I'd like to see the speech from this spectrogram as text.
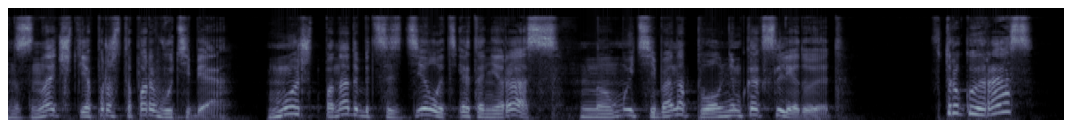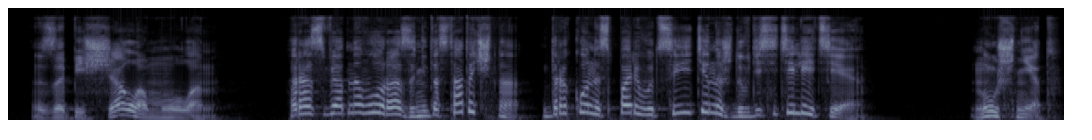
значит, я просто порву тебя. Может понадобится сделать это не раз, но мы тебя наполним как следует. В другой раз? Запищала Мулан. Разве одного раза недостаточно? Драконы спариваются единожды в десятилетие. Ну уж нет,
